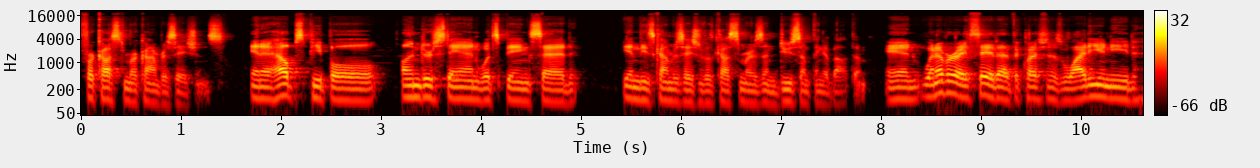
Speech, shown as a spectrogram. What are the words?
for customer conversations, and it helps people understand what's being said in these conversations with customers and do something about them. And whenever I say that, the question is, why do you need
